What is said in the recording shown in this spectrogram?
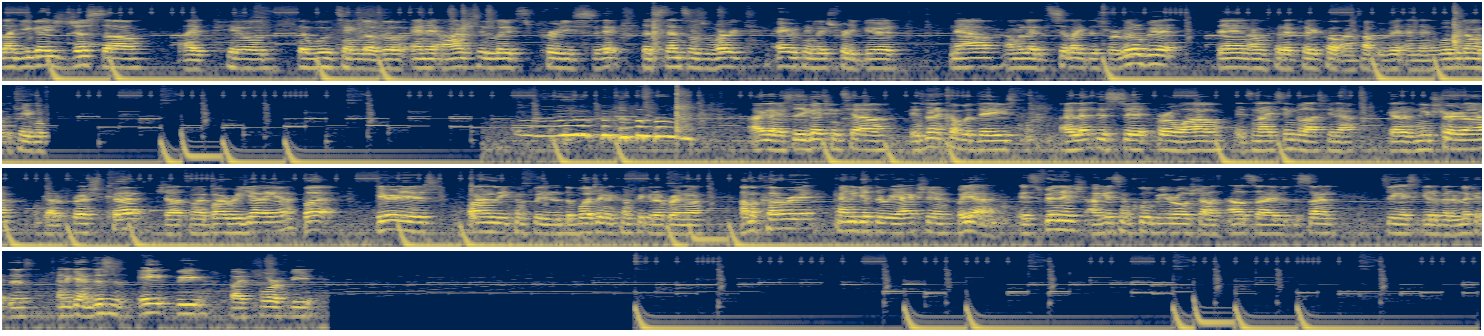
Like you guys just saw, I peeled the Wu-Tang logo and it honestly looks pretty sick. The stencils worked, everything looks pretty good. Now I'm gonna let it sit like this for a little bit, then I'm gonna put a clear coat on top of it and then we'll be done with the table. Alright guys, so you guys can tell, it's been a couple of days. I let this sit for a while. It's nice and glossy now. Got a new shirt on, got a fresh cut. Shout out to my barber, yeah, yeah. But here it is, finally completed. The boys are gonna come pick it up right now. I'm gonna cover it, kind of get the reaction. But yeah, it's finished. I'll get some cool B-roll shots outside with the sun so you guys can get a better look at this. And again, this is eight feet by four feet.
